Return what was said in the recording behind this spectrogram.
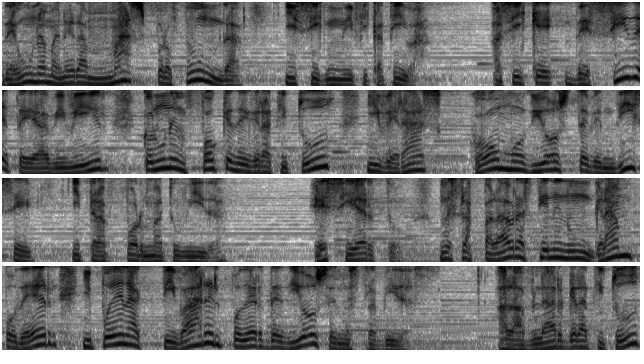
de una manera más profunda y significativa. Así que decídete a vivir con un enfoque de gratitud y verás cómo Dios te bendice y transforma tu vida. Es cierto, nuestras palabras tienen un gran poder y pueden activar el poder de Dios en nuestras vidas. Al hablar gratitud,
